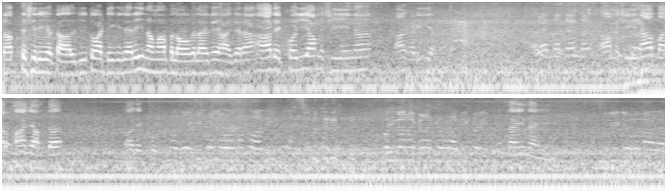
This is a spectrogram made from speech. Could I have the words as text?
ਸਤਿ ਸ਼੍ਰੀ ਅਕਾਲ ਜੀ ਤੁਹਾਡੀ ਕਚਹਿਰੀ ਨਵਾਂ ਬਲੌਗ ਲੈ ਕੇ ਹਾਜ਼ਰ ਆ ਆਹ ਦੇਖੋ ਜੀ ਆ ਮਸ਼ੀਨ ਆ ਖੜੀ ਆ। ਚੱਲਦਾ ਚੱਲਦਾ ਆ ਮਸ਼ੀਨ ਆ ਬਰਮਾ ਜਾਂਦਾ ਆ ਦੇਖੋ। ਕੋਈ ਹੋਰ ਨਾ ਪਾ ਦੀ ਪੰਗਾ ਨਾ ਖੜਾ ਕਰਵਾ ਦੀ ਕੋਈ ਨਹੀਂ ਨਹੀਂ। ਵੀਡੀਓ ਬਣਾ ਰਿਹਾ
